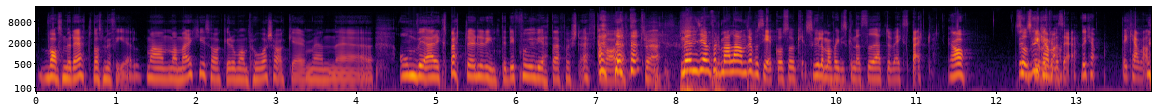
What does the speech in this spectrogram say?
vad som är rätt, vad som är fel. Man, man märker ju saker och man provar saker men eh, om vi är experter eller inte det får vi veta först efter valet tror jag. Men jämfört med alla andra på Seko så skulle man faktiskt kunna säga att du är expert. Ja, Så det, skulle det kan man man. kunna säga. Det kan, Det kan man.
